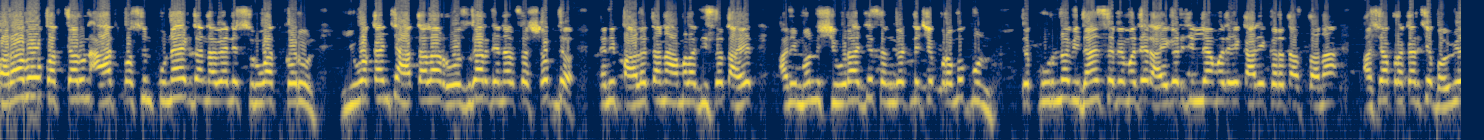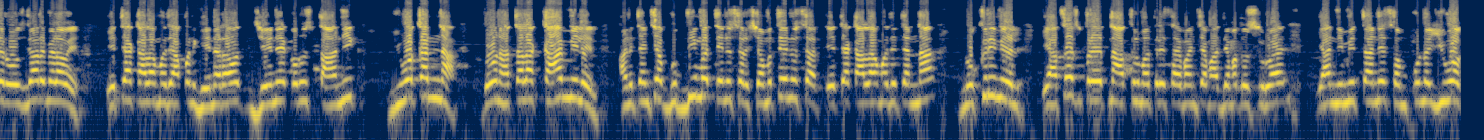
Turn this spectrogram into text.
पराभव पत्करून आजपासून पुन्हा एकदा नव्याने सुरुवात करून युवकांच्या हाताला रोजगार देण्याचा शब्द त्यांनी पाळताना आम्हाला दिसत आहेत. आणि म्हणून शिवराज्य संघटनेचे प्रमुख म्हणून ते पूर्ण विधानसभेमध्ये रायगड जिल्ह्यामध्ये हे कार्य करत असताना अशा प्रकारचे भव्य रोजगार मिळावे येत्या काळामध्ये आपण घेणार आहोत. जेणेकरून स्थानिक युवकांना दोन हाताला काम मिळेल आणि त्यांच्या बुद्धिमत्तेनुसार क्षमतेनुसार येत्या काळामध्ये त्यांना नोकरी मिळेल. याचाच प्रयत्न अतुल म्हात्रे साहेबांच्या माध्यमातून सुरू आहे. या निमित्ताने संपूर्ण युवक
